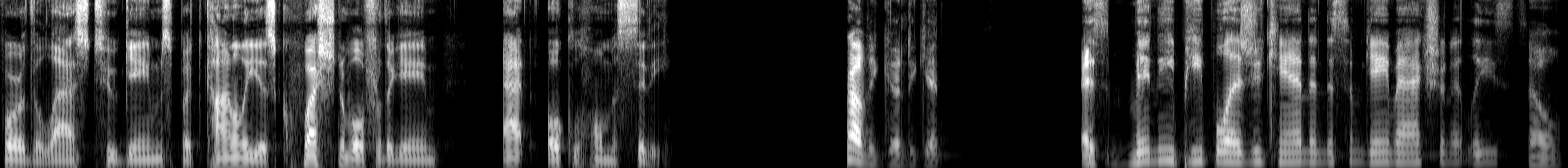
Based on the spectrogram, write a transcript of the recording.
for the last two games, but Conley is questionable for the game at Oklahoma City. Probably good to get as many people as you can into some game action at least. So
